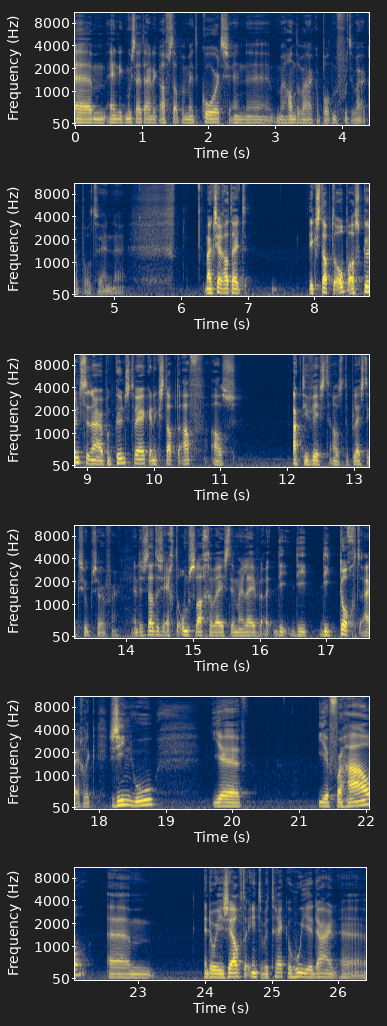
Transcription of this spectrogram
Um, en ik moest uiteindelijk afstappen met koorts en uh, mijn handen waren kapot, mijn voeten waren kapot. En, uh, maar ik zeg altijd, ik stapte op als kunstenaar op een kunstwerk en ik stapte af als activist, als de plastic soup surfer. En dus dat is echt de omslag geweest in mijn leven, die, die, die tocht eigenlijk. Zien hoe je je verhaal um, en door jezelf erin te betrekken, hoe je daar uh,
